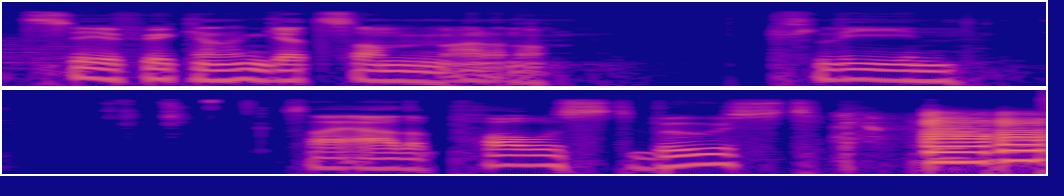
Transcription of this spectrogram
Let's see if we can get some, I don't know, clean so I add a post boost. I'm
